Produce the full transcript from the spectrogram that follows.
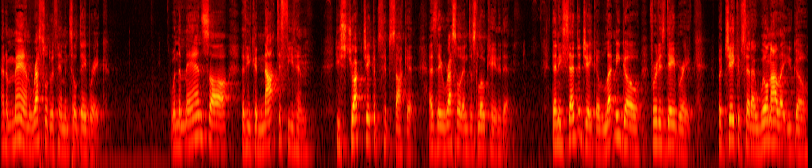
and a man wrestled with him until daybreak. When the man saw that he could not defeat him, he struck Jacob's hip socket as they wrestled and dislocated it. Then he said to Jacob, Let me go, for it is daybreak. But Jacob said, I will not let you go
